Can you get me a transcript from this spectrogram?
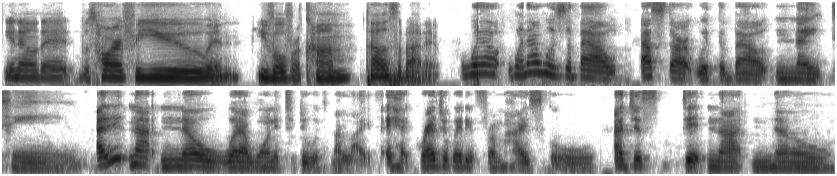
you know, that was hard for you and you've overcome. Tell us about it. Well, when I was about, I'll start with about 19, I did not know what I wanted to do with my life. I had graduated from high school. I just did not know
